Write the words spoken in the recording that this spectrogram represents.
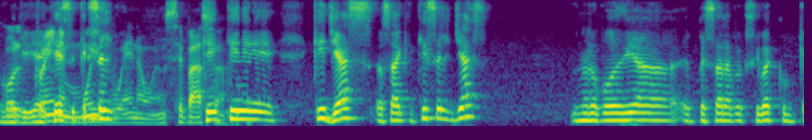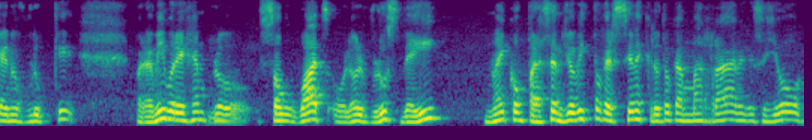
Como que, Coltrane ¿qué es, es- muy el- weón. Se pasa. ¿Qué, qué- qué jazz? O sea, ¿qué, qué es el jazz? Uno lo podría empezar a aproximar con Kind of Blue. ¿Qué? Para mí, por ejemplo, So What o Lord Blues de ahí, no hay comparación. Yo he visto versiones que lo tocan más raro, qué sé yo,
